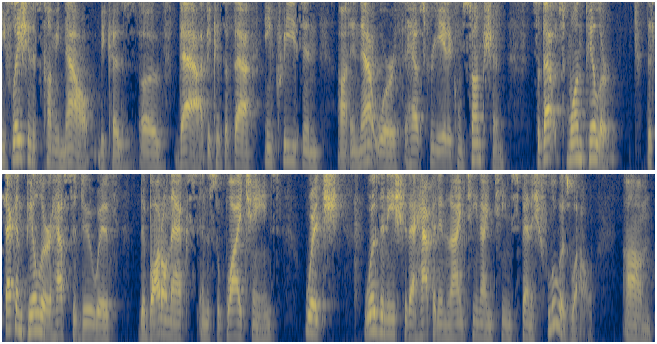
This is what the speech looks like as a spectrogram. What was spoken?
inflation is coming now because of that, because of that increase in, uh, in net worth has created consumption. So that's one pillar. The second pillar has to do with the bottlenecks in the supply chains, which was an issue that happened in the 1919 Spanish flu as well. Um,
